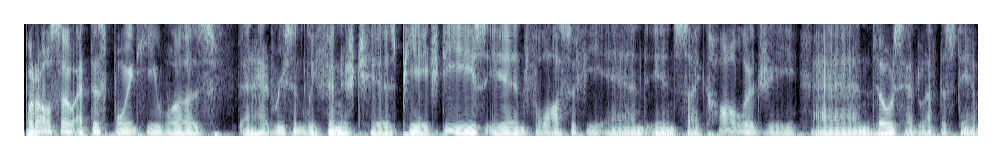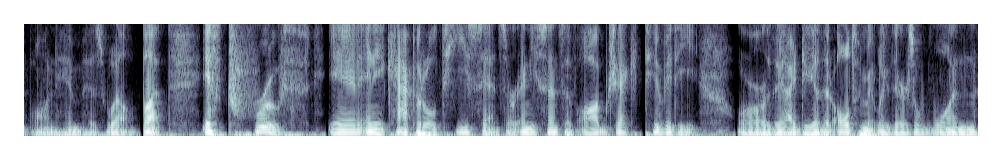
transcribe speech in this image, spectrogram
But also, at this point, he was and had recently finished his PhDs in philosophy and in psychology, and those had left a stamp on him as well. But if truth in any capital T sense or any sense of objectivity or the idea that ultimately there's one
